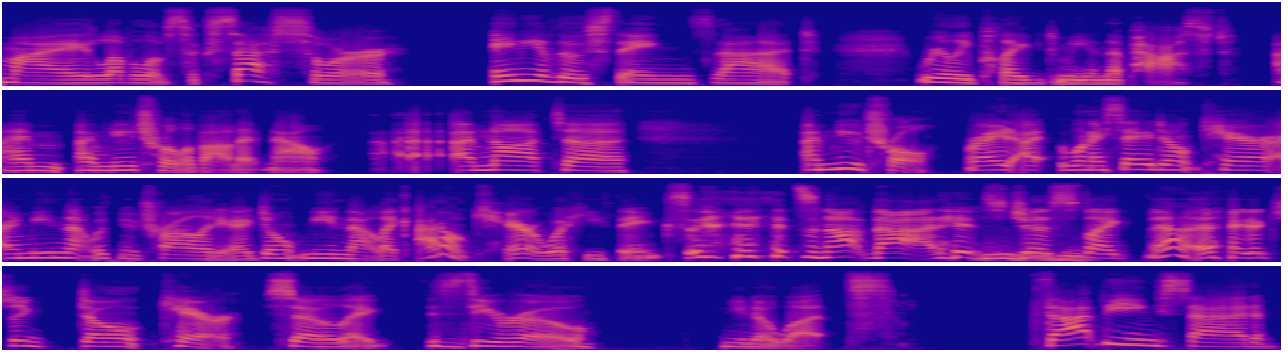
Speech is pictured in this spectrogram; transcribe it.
my level of success or any of those things that really plagued me in the past. I'm I'm neutral about it now. I, am not. Uh, I'm neutral, right? I, when I say I don't care, I mean that with neutrality. I don't mean that like I don't care what he thinks. it's not that. It's just like yeah, I actually don't care. So like zero, you know what? That being said,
